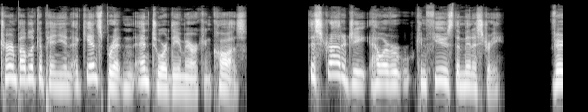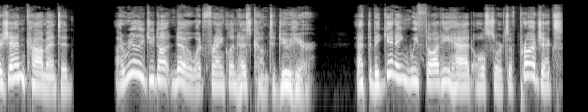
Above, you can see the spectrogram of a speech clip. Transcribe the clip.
turn public opinion against Britain and toward the American cause. This strategy, however, confused the ministry. Vergennes commented, I really do not know what Franklin has come to do here. At the beginning, we thought he had all sorts of projects,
